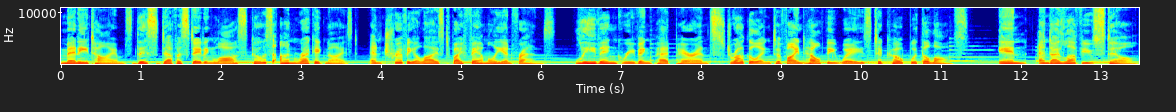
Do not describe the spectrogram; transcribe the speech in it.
Many times, this devastating loss goes unrecognized and trivialized by family and friends, leaving grieving pet parents struggling to find healthy ways to cope with the loss. In And I Love You Still,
